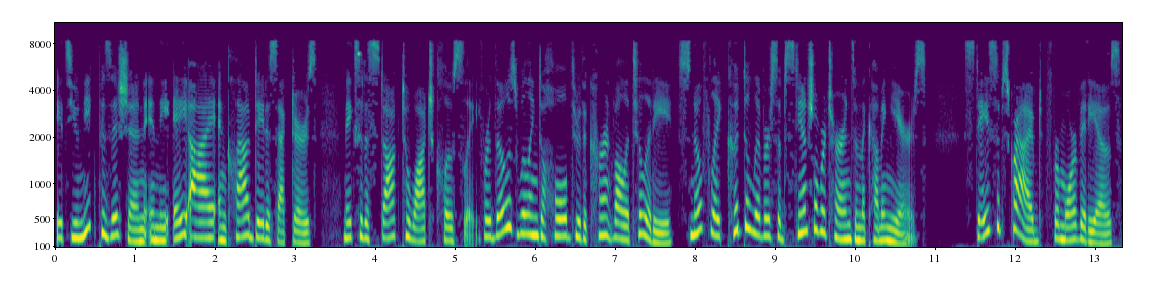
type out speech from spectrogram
its unique position in the AI and cloud data sectors makes it a stock to watch closely. For those willing to hold through the current volatility, Snowflake could deliver substantial returns in the coming years. Stay subscribed for more videos.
